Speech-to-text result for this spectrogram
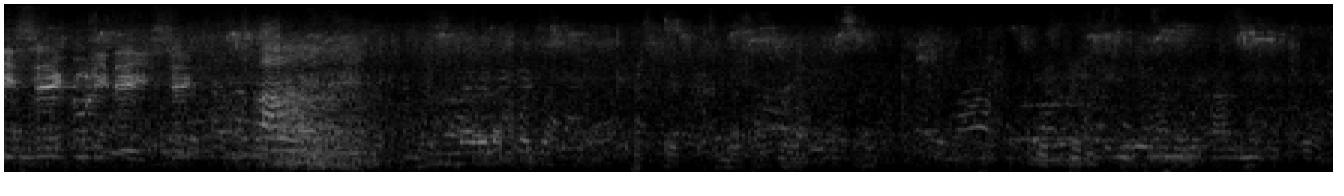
nei secoli dei secoli. In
